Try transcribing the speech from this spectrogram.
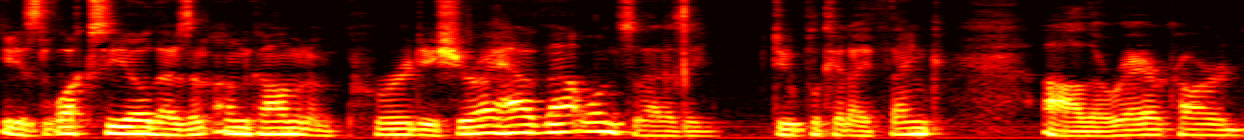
is Luxio. That is an uncommon. I'm pretty sure I have that one, so that is a duplicate, I think. Uh, the rare card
